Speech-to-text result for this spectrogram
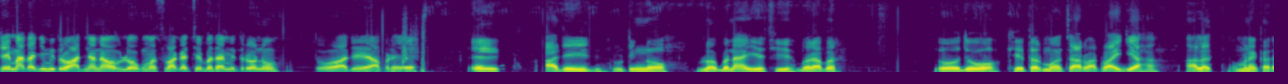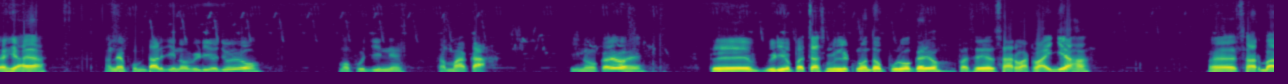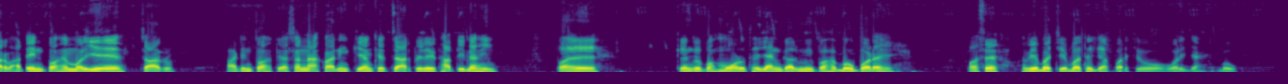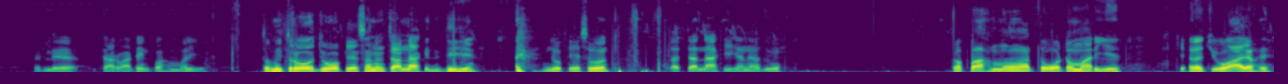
જય માતાજી મિત્રો, આજના નવા બ્લોગમાં સ્વાગત છે બધા મિત્રોનું. તો આજે આપણે એ આજે રૂટિંગનો બ્લોગ બનાવીએ છીએ, બરાબર? તો જુઓ, ખેતરમાં ચાર વાટવા આવી ગયા હા. હાલત હમણાં ઘરે આવ્યા અને ફૂમતાળજીનો વીડિયો જોયો. મફુજીને ધમાકા કીનો કર્યો હે. તે વીડિયો પચાસ મિનિટનો તો પૂરો કર્યો, પછી સાર વાટવા આવી ગયા હા. સાર બાર વાટીને પછી મળીએ, ચાર વાટીને પાસે પેસન નાખવાની, કેમ કે ચાર પેલી થતી નહીં. પછી કેમ કે પછી મોડું થઈ જાય ને ગરમી પાસે બહુ પડે પછી રેબત ચેબા થઈ જાય, પરસેવો વળી જાય બહુ. એટલે ચાર વાટીને પછી મળીએ. તો મિત્રો, જો પેસન ચાર નાખી દીધી છે. જો પેસો ચાર નાખી છે ને હજુ. કપાસમાં તો ઓટો મારીએ, ક્યારે ચેવો આવ્યો છે.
